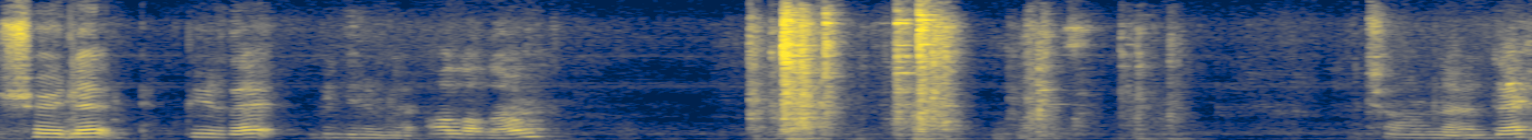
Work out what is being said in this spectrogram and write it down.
Şöyle bir de bir dilimle alalım. Bıçağım nerede?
